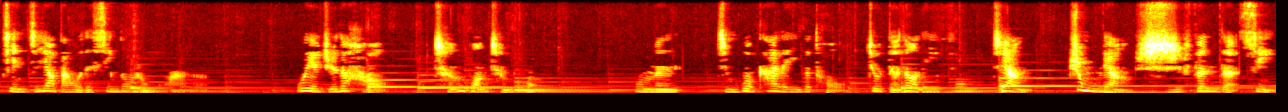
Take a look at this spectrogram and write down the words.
简直要把我的心都融化了，我也觉得好诚惶诚恐。我们只不过开了一个头，就得到了一封这样。重量十分的信，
